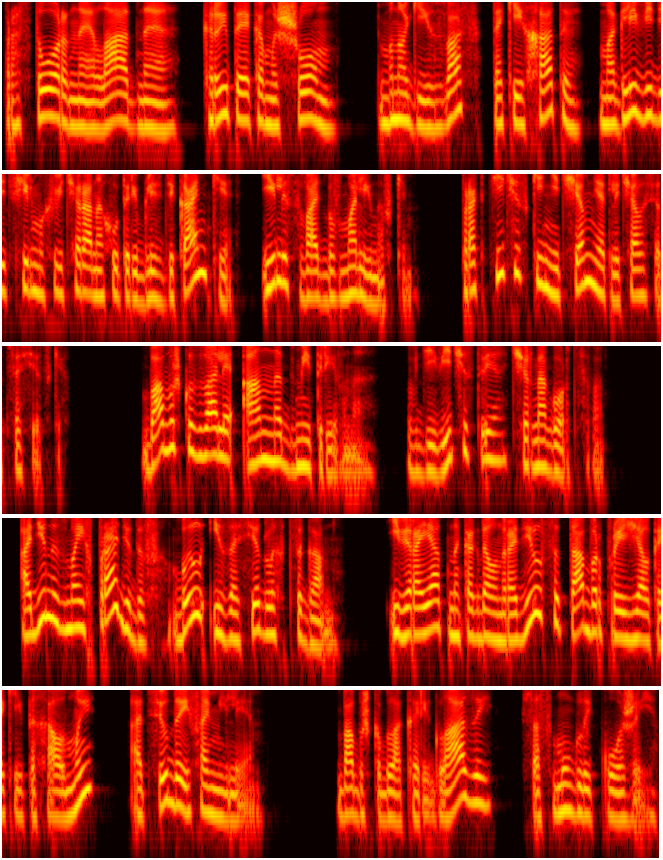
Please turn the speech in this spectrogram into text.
Просторная, ладная, крытая камышом, Многие из вас такие хаты могли видеть в фильмах «Вечера на хуторе близ Диканьки» или «Свадьба в Малиновке». Практически ничем не отличалась от соседских. Бабушку звали Анна Дмитриевна, в девичестве Черногорцева. Один из моих прадедов был из оседлых цыган. И, вероятно, когда он родился, табор проезжал какие-то холмы, отсюда и фамилия. Бабушка была кореглазой, со смуглой кожей.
